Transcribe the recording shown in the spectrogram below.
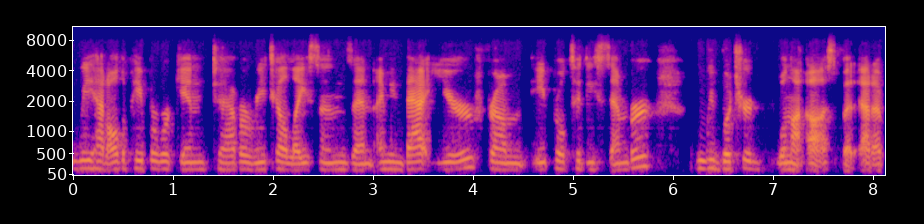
we had all the paperwork in to have a retail license. And I mean, that year from April to December, we butchered, well, not us, but at a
